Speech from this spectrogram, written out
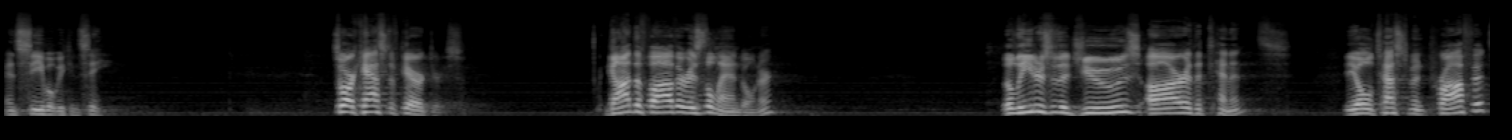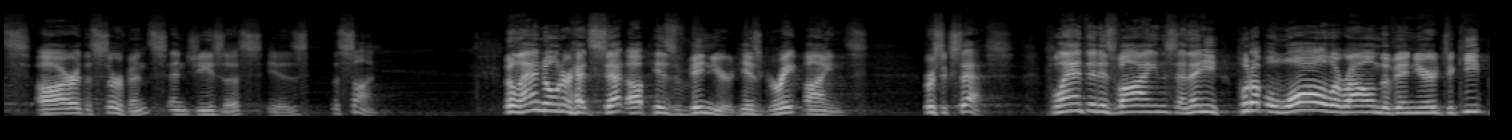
and see what we can see. So, our cast of characters. God the Father is the landowner. The leaders of the Jews are the tenants. The Old Testament prophets are the servants, and Jesus is the Son. The landowner had set up his vineyard, his grapevines, for success. Planted his vines, and then he put up a wall around the vineyard to keep,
